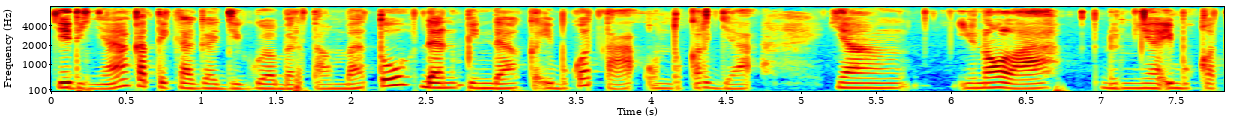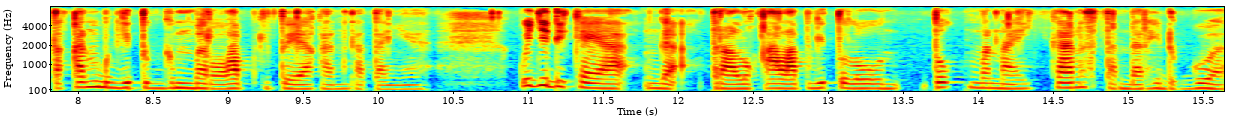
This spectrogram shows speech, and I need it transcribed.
Jadinya ketika gaji gue bertambah tuh dan pindah ke ibu kota untuk kerja, yang you know lah, dunia ibu kota kan begitu gemerlap gitu ya kan katanya. Gue jadi kayak nggak terlalu kalap gitu loh untuk menaikkan standar hidup gue.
